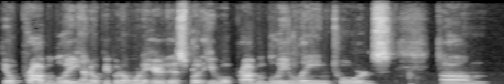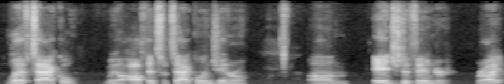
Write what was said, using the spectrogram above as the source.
he'll probably, I know people don't want to hear this, but he will probably lean towards um, left tackle, you know, offensive tackle in general, um, edge defender, right?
